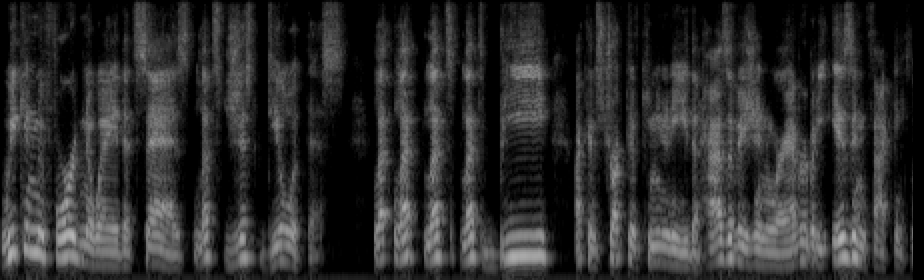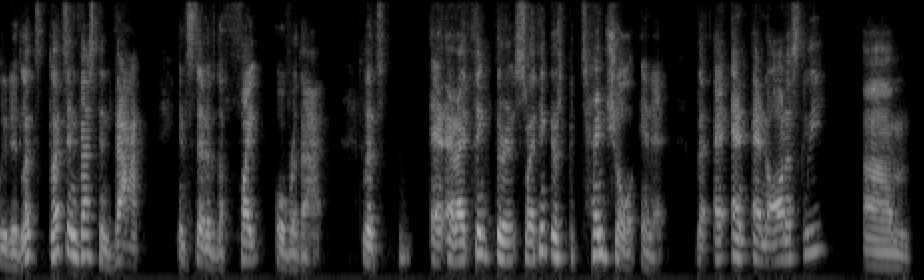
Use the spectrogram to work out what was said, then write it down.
We can move forward in a way that says, let's just deal with this. Let, let, let's let's be a constructive community that has a vision where everybody is in fact included. Let's let's invest in that instead of the fight over that. Let's and, and I think there's so I think there's potential in it. That, And and honestly, um,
